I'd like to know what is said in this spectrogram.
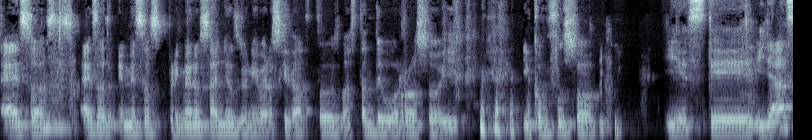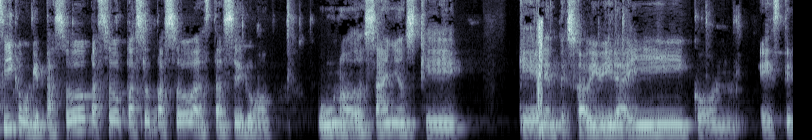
esos, esos, en esos primeros años de universidad todo es bastante borroso y, y confuso. Y, este, y ya así como que pasó, pasó, pasó, pasó hasta hace como uno o dos años que, que él empezó a vivir ahí con este.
